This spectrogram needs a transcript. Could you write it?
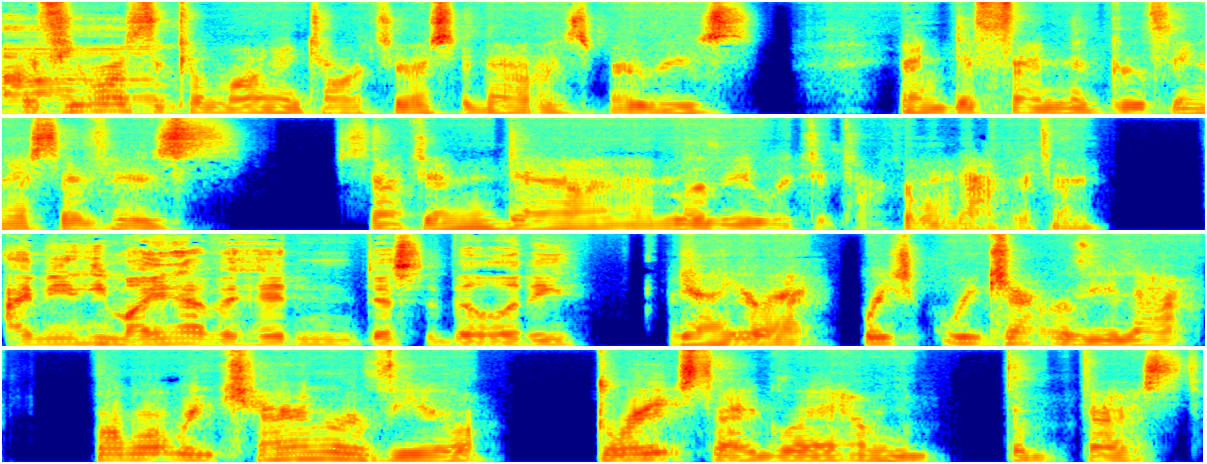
If he wants to Um, come on and talk to us about his movies and defend the goofiness of his second uh, movie, we could talk about that with him. i mean he might have a hidden disability Yeah, you're right. We, we can't review that. But what we can review, great segue, I'm the best,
